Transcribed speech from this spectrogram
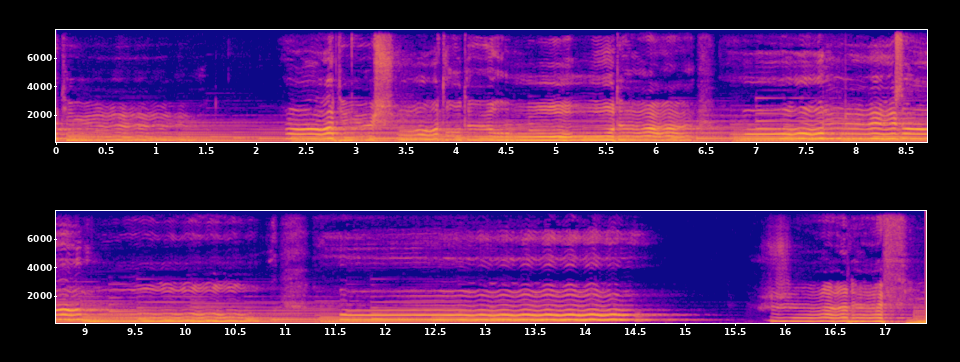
Adieu, adieu, refuge.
